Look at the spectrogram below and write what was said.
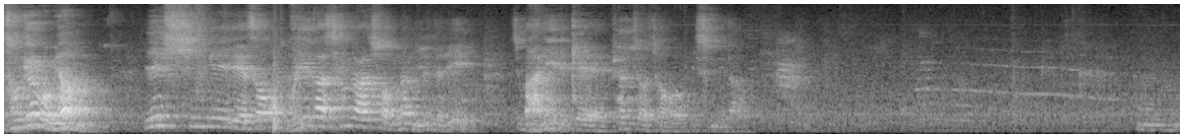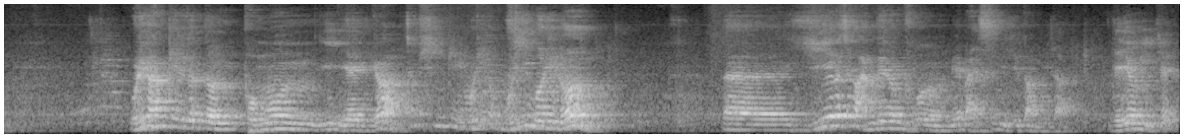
성경을 보면 이 신비에서 우리가 생각할 수 없는 일들이 많이 이렇게 펼쳐져 있습니다. 우리가 함께 읽었던 본문 이 이야기가 참 신비. 우리가 우리 머리는 에, 이해가 잘안 되는 부분의 말씀이기도 합니다. 내용이 이제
